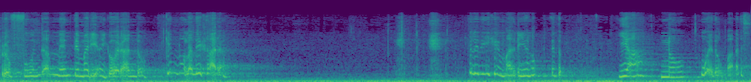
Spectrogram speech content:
profundamente, María, llorando, que no la dejara. Yo le dije, madre, yo no puedo. Ya no puedo más.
